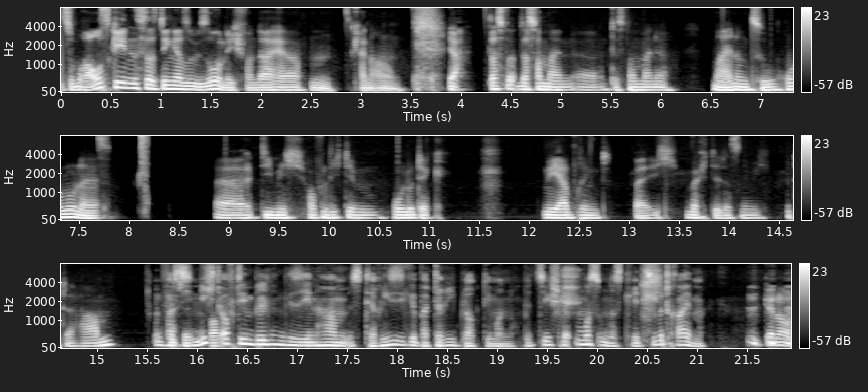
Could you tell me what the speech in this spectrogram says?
zum Rausgehen ist das Ding ja sowieso nicht. Von daher, hm, keine Ahnung. Ja, das war, das war mein, äh, das war meine Meinung zu HoloLens, äh, die mich hoffentlich dem Holodeck näher bringt, weil ich möchte das nämlich bitte haben. Und was. Sie nicht auf den Bildern gesehen haben, ist der riesige Batterieblock, den man noch mit sich schleppen muss, um das Gerät zu betreiben. Genau.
